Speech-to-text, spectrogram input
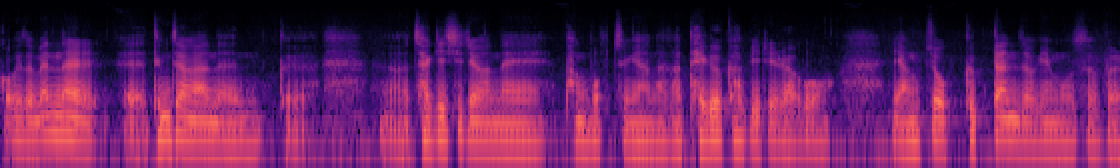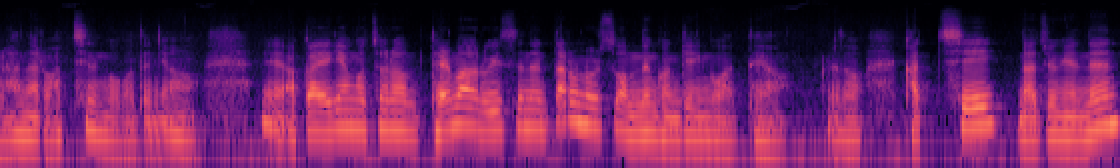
거기서 맨날 에, 등장하는 그 어, 자기 실현의 방법 중에 하나가 대극합일이라고 양쪽 극단적인 모습을 하나로 합치는 거거든요. 예, 아까 얘기한 것처럼 델마 루이스는 따로 놀 수 없는 관계인 것 같아요. 그래서 같이 나중에는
